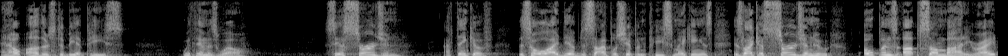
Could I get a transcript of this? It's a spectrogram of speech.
and help others to be at peace with Him as well. See, a surgeon, I think of this whole idea of discipleship and peacemaking is, is like a surgeon who opens up somebody, right?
